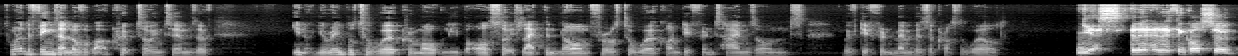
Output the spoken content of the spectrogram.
It's one of the things I love about crypto in terms of you know you're able to work remotely but also it's like the norm for us to work on different time zones with different members across the world yes and, and i think also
